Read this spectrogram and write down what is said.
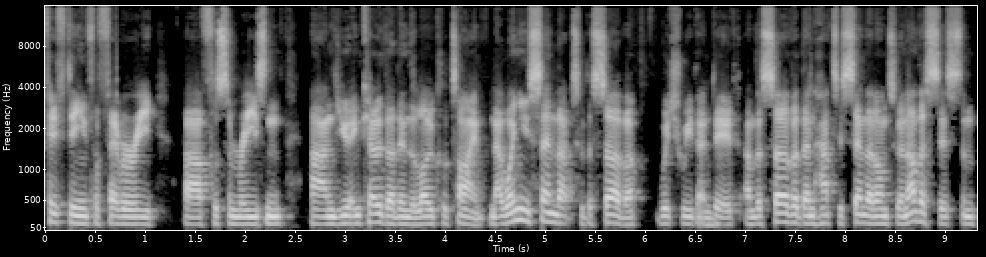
15th of February uh, for some reason, and you encode that in the local time. Now, when you send that to the server, which we then did, and the server then had to send that onto another system,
